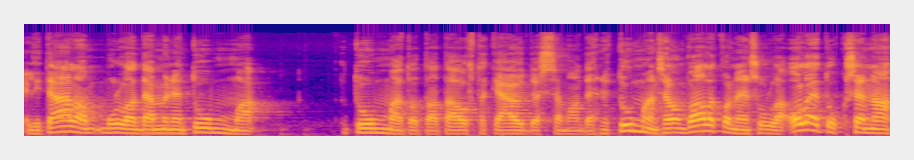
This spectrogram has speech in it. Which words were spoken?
Eli täällä on, mulla on tämmöinen tumma, tumma tota, tausta käytössä. Mä oon tehnyt tumman, se on valkoinen sulla oletuksena,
